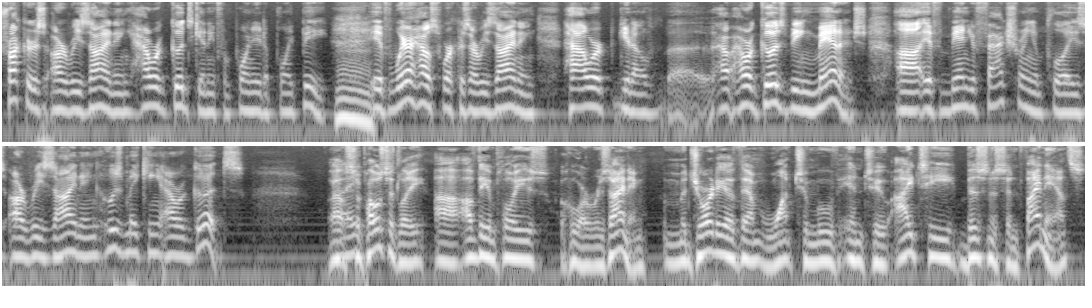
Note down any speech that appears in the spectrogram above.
truckers are resigning, how are goods getting from point A to point B? If warehouse workers are resigning, how are you know uh, how, how are goods being managed? Uh, if manufacturing employees are resigning, who's making our goods? Well, Right. supposedly, uh, of the employees who are resigning, majority of them want to move into IT, business, and finance.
